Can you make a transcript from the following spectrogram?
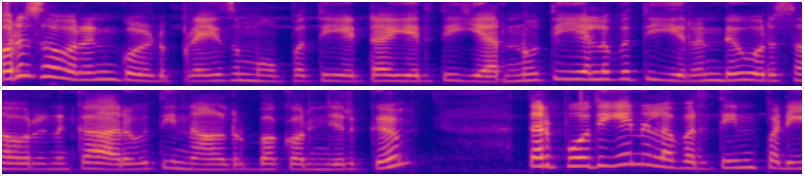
ஒரு சவரன் கோல்டு ப்ரைஸ் முப்பத்தி எட்டாயிரத்தி இரநூத்தி எழுபத்தி இரண்டு ஒரு சவரனுக்கு அறுபத்தி நாலு ரூபாய் குறைஞ்சிருக்கு. தற்போதைய நிலவரத்தின்படி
